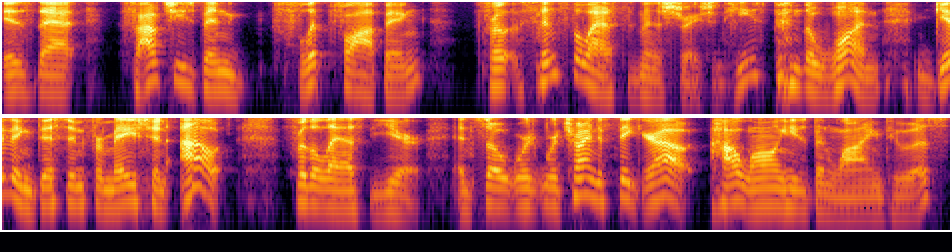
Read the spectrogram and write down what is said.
is that Fauci's been flip flopping for since the last administration. He's been the one giving disinformation out for the last year. And so we're we're trying to figure out how long he's been lying to us,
